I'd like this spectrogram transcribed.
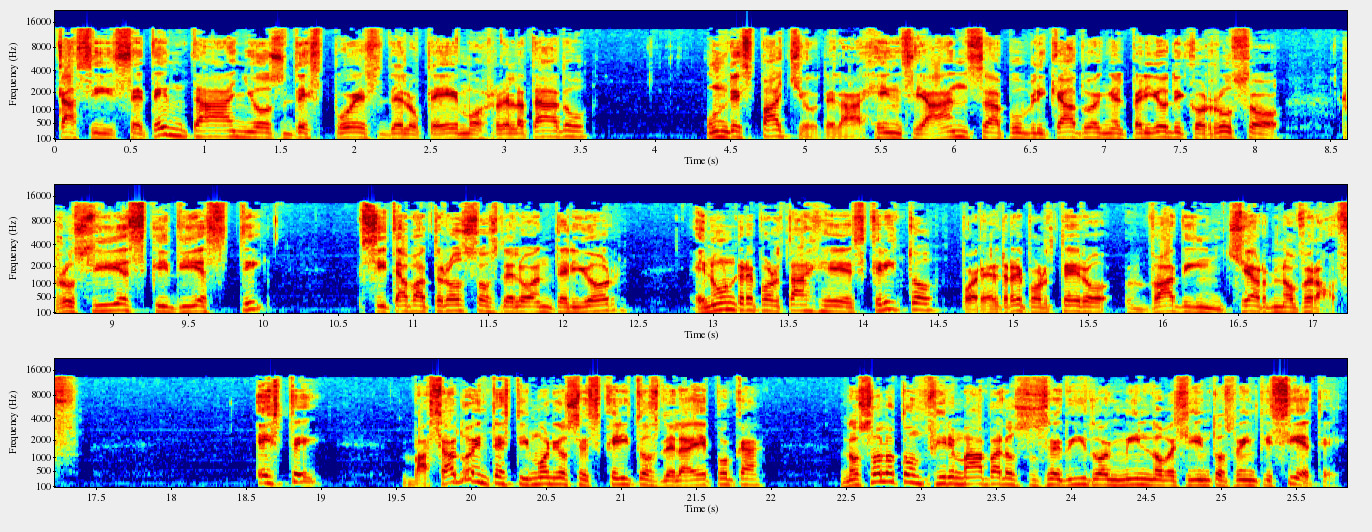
casi 70 años después de lo que hemos relatado, un despacho de la agencia ANSA publicado en el periódico ruso Rusiesky Viesti citaba trozos de lo anterior en un reportaje escrito por el reportero Vadim Chernovrov. Este, basado en testimonios escritos de la época, no solo confirmaba lo sucedido en 1927,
